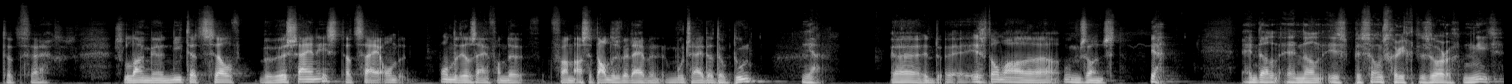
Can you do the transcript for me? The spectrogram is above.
dat is zolang er niet het zelfbewustzijn is, dat zij onder- onderdeel zijn van de, van als ze het anders willen hebben, moet zij dat ook doen. Ja. Eh, is het allemaal uh, omzonst. Ja. En dan, en dan is persoonsgerichte zorg niet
